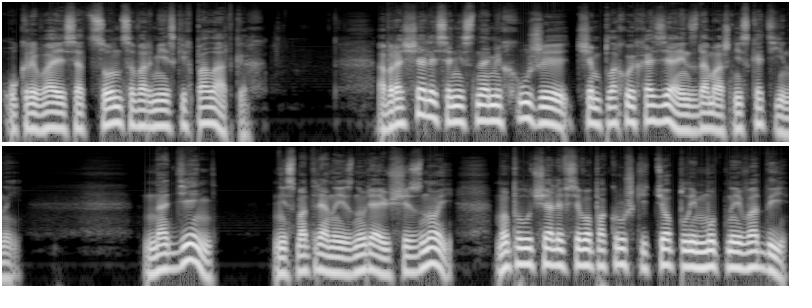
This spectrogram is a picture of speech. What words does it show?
укрываясь от солнца в армейских палатках. Обращались они с нами хуже, чем плохой хозяин с домашней скотиной. На день, несмотря на изнуряющий зной, мы получали всего по кружке теплой мутной воды.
